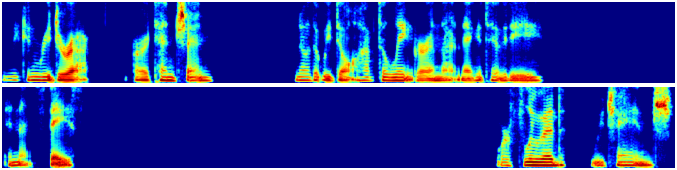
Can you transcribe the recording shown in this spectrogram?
We can redirect our attention, know that we don't have to linger in that negativity, in that space. We're fluid, we change,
